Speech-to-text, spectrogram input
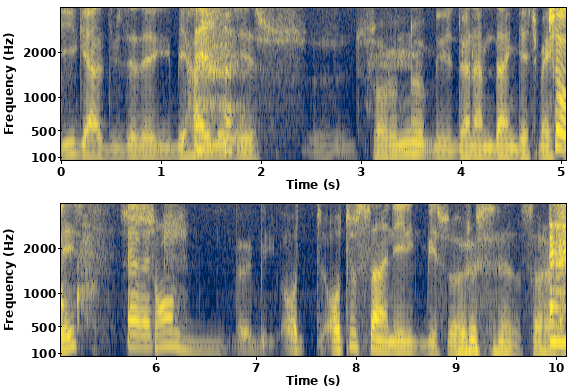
iyi geldi bize de bir hayli e, sorunlu bir dönemden geçmekteyiz. Çok. Evet. Son 30 saniyelik bir soru sorarak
